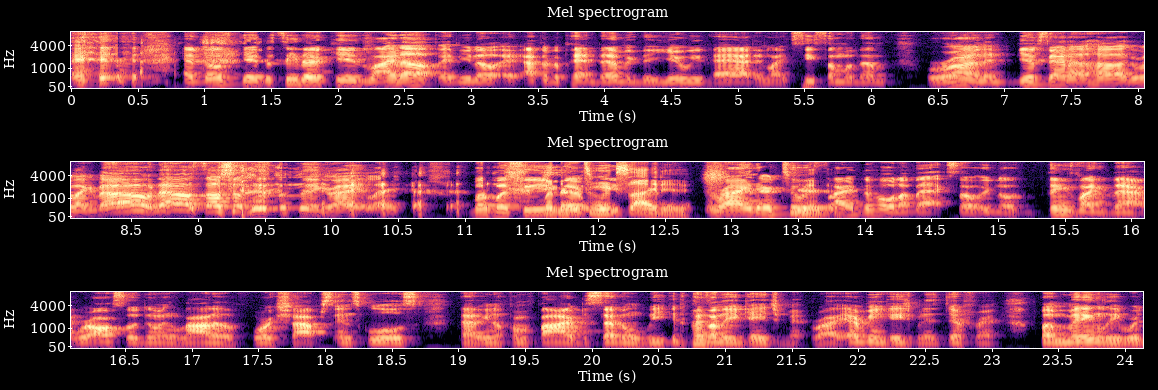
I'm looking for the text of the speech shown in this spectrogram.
and those kids to see their kids light up, and you know, after the pandemic, the year we've had, and like see some of them run and give Santa a hug. We're like, no, no, social distancing, right? Like, but but see, but they're too excited, right? They're too yeah. excited to hold it back. So you know, things like that. We're also doing a lot of workshops in schools that you know from five to seven week. It depends on the engagement, right? Every engagement is different, but mainly we're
